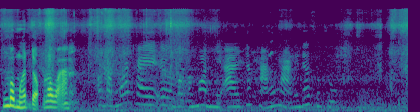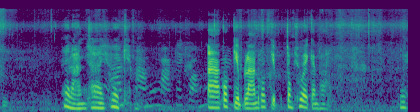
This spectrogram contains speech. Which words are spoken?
มันบ่เหมือดดอกเราอะเอาดอกม่อนไทยเออดอกม่อนนี่อายจะหาหงหมากในเด้อสุกให้หลานชายๆช่วยเก็บหาห้องหมากใส่กล่องอาก็เก็บร้านก็เก็บต้องช่วยกันค่ะอุ้ย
